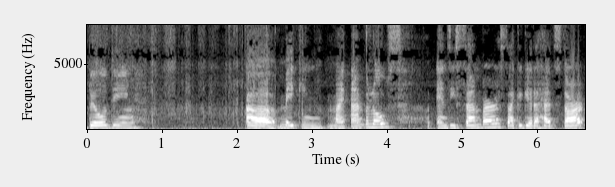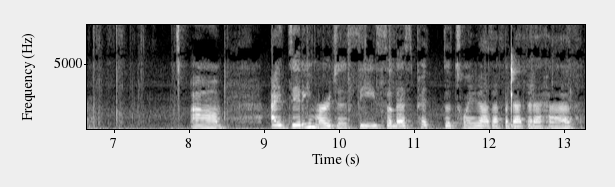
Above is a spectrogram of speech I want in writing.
building, uh, making my envelopes in December so I could get a head start. Um, I did emergency, so let's put the $20. I forgot that I have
